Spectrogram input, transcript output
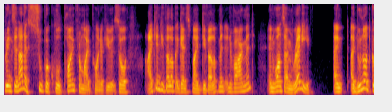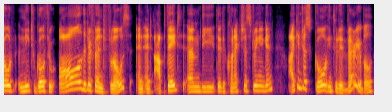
brings another super cool point from my point of view. So I can develop against my development environment. And once I'm ready, and I do not go need to go through all the different flows and, and update um, the, the, the connection string again. I can just go into the variable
